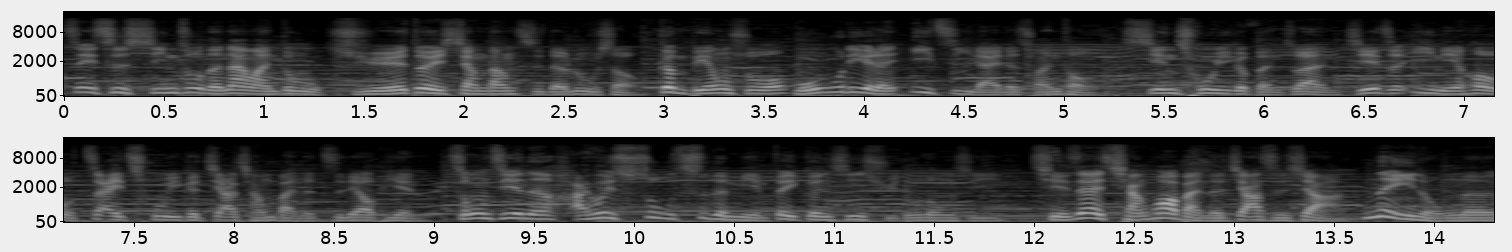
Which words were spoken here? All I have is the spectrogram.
这次新作的耐玩度绝对相当值得入手。更不用说《魔物猎人》一直以来的传统，先出一个本传，接着一年后再出一个加强版的资料片，中间呢还会数次的免费更新许多东西，且在强化。版的加持下，内容呢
